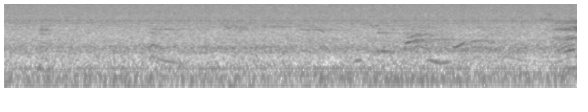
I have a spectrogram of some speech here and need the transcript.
gotta check the ceremony. Uh, da, uh, da, uh, uh, uh.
